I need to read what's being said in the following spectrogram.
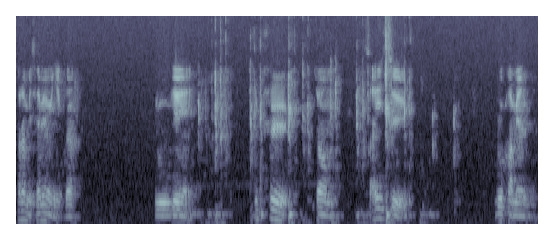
사람이 3명이니까 요게 트플 점 사이즈로 가면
